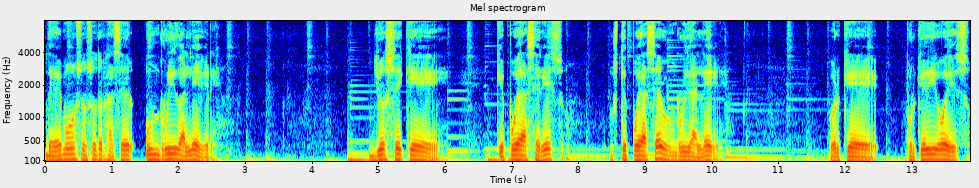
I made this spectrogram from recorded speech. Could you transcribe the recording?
debemos nosotros hacer un ruido alegre. Yo sé que, que puede hacer eso. Usted puede hacer un ruido alegre. Porque, ¿por qué digo eso?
